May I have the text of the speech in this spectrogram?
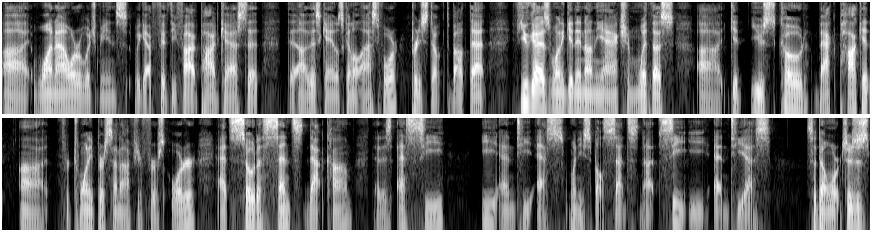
uh, one hour, which means we got 55 podcasts that. Uh, this candle's going to last for. Pretty stoked about that. If you guys want to get in on the action with us, uh, get use code backpocket uh, for 20% off your first order at sotascents.com. That is S C E N T S when you spell sense, not C E N T S. So don't worry. So just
